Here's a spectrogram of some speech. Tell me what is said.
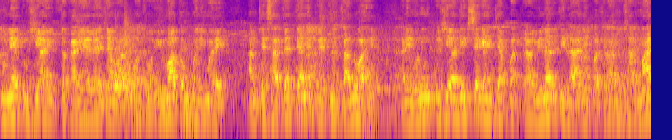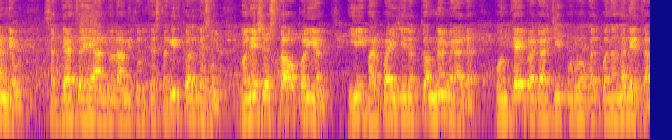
पुणे कृषी आयुक्त कार्यालयाच्या मार्फत व विमा कंपनीमध्ये आमचे सातत्याने प्रयत्न चालू आहेत. आणि म्हणून कृषी अधीक्षक यांच्या पत्र विनंतीला आणि पत्रानुसार मान देऊन सध्याचं हे आंदोलन आम्ही तुर्त स्थगित करत असून गणेशोत्सवापर्यंत ही भरपाईची रक्कम न मिळाल्या कोणत्याही प्रकारची पूर्वकल्पना न देता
